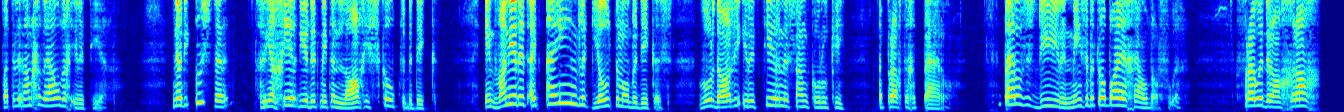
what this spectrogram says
wat hulle dan geweldig irriteer. Nou die oester reageer deur dit met 'n laagie skulp te bedek. En wanneer dit uiteindelik heeltemal bedek is, word daardie irriterende sandkorreltjie 'n pragtige parel. Parels is duur en mense betaal baie geld daarvoor. Vroue dra graag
